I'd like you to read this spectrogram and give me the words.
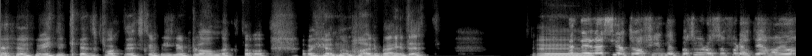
virket faktisk veldig planlagt og, og gjennomarbeidet. Men det jeg sier at det var fint etterpå, så var det også fordi at jeg har jo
